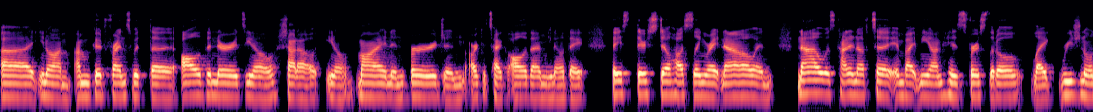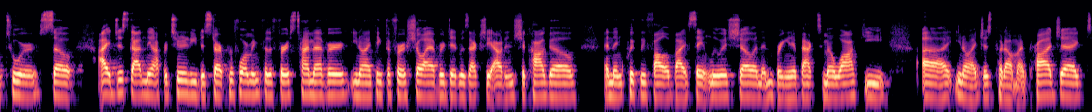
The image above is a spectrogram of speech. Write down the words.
uh you know i'm i'm good friends with the all of the nerds you know shout out you know mine and verge and architect all of them you know they they they're still hustling right now and now was kind enough to invite me on his first little like regional tour. So i just gotten the opportunity to start performing for the first time ever. You know i think the first show i ever did was actually out in chicago and then quickly followed by st louis show and then bringing it back to milwaukee. Uh you know i just put out my project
